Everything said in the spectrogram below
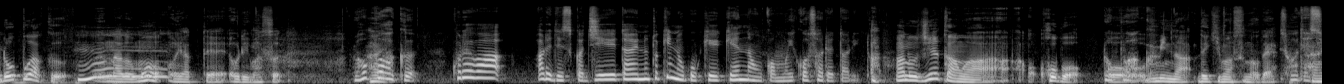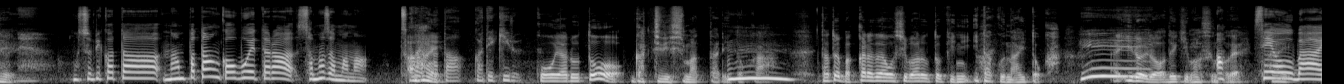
ロープワークなどもやっております。ロープワーク、これはあれですか？自衛隊の時のご経験なんかも生かされたりとあ、あの自衛官はほぼみんなできますので。そうですよね、はい。結び方何パターンか覚えたらさまざまな使い方ができる、こうやるとがっちり締まったりとか、うん。例えば体を縛るときに痛くないとか、へー。いろいろできますあので。背負う場合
